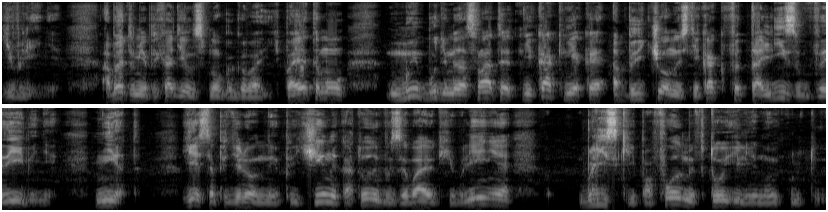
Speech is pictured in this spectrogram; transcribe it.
явление. Об этом мне приходилось много говорить. Поэтому мы будем рассматривать не как некая обреченность, не как фатализм времени. Нет. Есть определенные причины, которые вызывают явления, близкие по форме в той или иной культуре.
